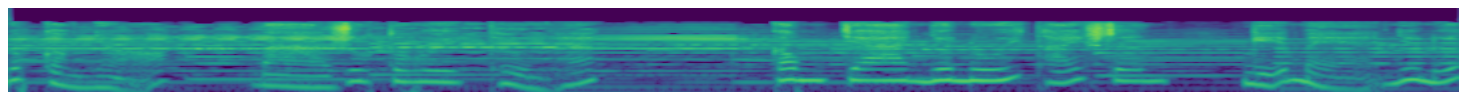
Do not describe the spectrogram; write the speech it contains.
Lúc còn nhỏ, bà ru tôi thường hát Công cha như núi Thái Sơn, nghĩa mẹ như nước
